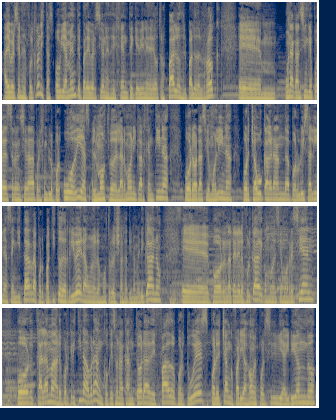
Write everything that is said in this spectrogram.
hay versiones de folcloristas, obviamente, pero hay versiones de gente que viene de otros palos, del palo del rock. Eh, una canción que puede ser mencionada, por ejemplo, por Hugo Díaz, el monstruo de la armónica argentina, por Horacio Molina, por Chabuca Granda, por Luis Salinas en guitarra, por Paquito de Rivera, uno de los monstruos del jazz latinoamericano, eh, por Natalia Lafourcade, como decíamos recién, por Calamaro, por Cristina Branco, que es una cantora de fado portugués, por el Chango Farías Gómez, por Silvia Iriondo.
